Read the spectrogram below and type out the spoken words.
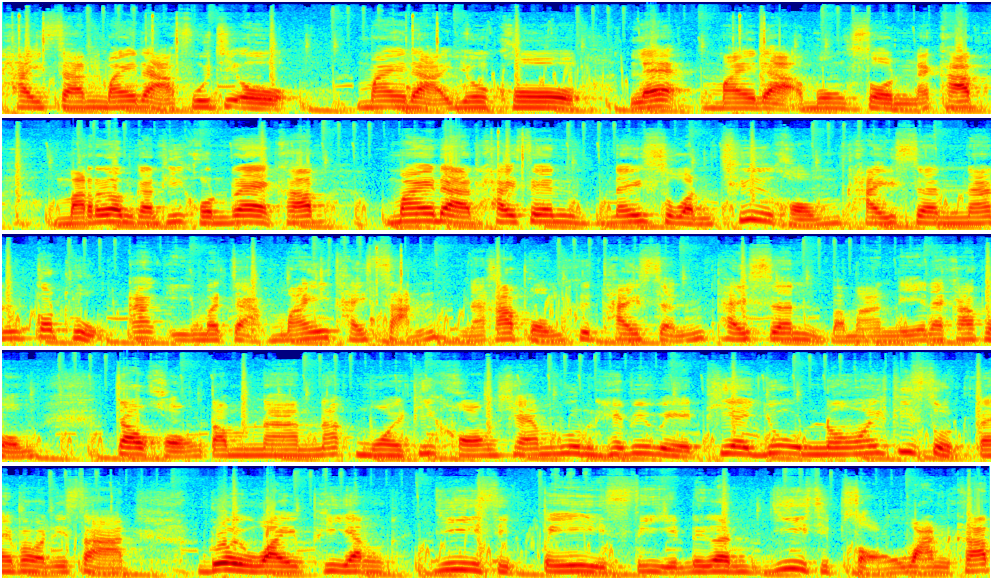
ไทซันไมเอดะฟูจิโอไมเอดะโยโค และไมดะมงซนนะครับ มาเริ่มกันที่คนแรกครับ ไมดะไทเซนในส่วนชื่อของไทเซนนั้นก็ถูกอ้างอิงมาจากไมค์ไทสันนะครับผมคือไทสันไทเซนประมาณนี้นะครับผมเจ้าของตำนานนักมวยที่ครองแชมป์รุ่นเฮฟวีเวทที่อายุน้อยที่สุดในประวัติศาสตร์ ด้วยวัยเพียง 20 ปี 4 เดือน 22 วันครับ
